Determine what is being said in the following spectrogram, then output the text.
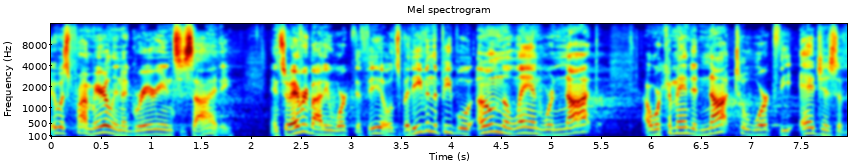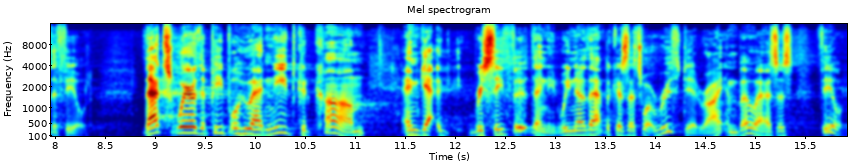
it was primarily an agrarian society. And so everybody worked the fields, but even the people who owned the land were not Uh, were commanded not to work the edges of the field. That's where the people who had need could come and get, receive food they need. We know that because that's what Ruth did, right? In Boaz's field.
